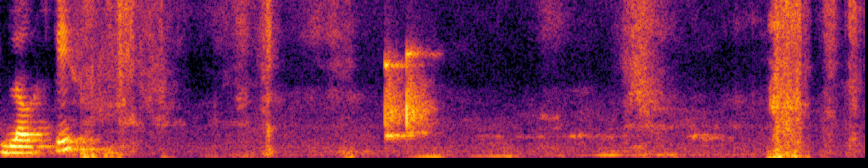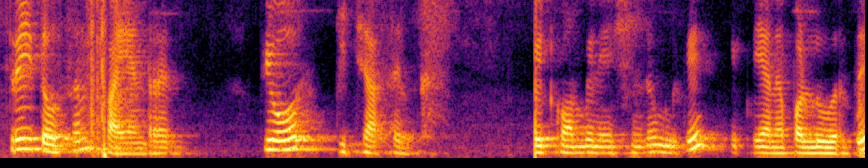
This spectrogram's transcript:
blouse piece 3000 three thousand five hundred pure Ghicha silk white காம்பினேஷனில் உங்களுக்கு இப்படியான பல்லு வருது.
